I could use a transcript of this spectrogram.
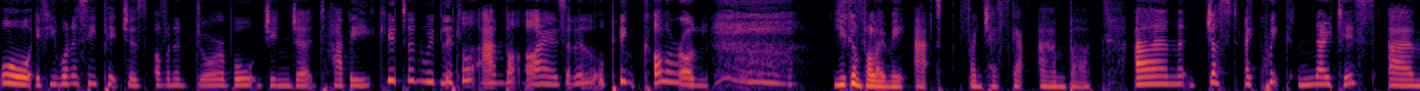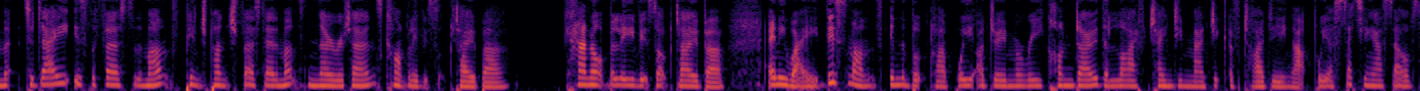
Or if you want to see pictures of an adorable ginger tabby kitten with little amber eyes and a little pink collar on, you can follow me at Francesca Amber. Um, just a quick notice. Um, today is the first of the month. Pinch punch, first day of the month. No returns. Can't believe it's October. Cannot believe it's October. Anyway, this month in the book club, we are doing Marie Kondo, the life changing magic of tidying up. We are setting ourselves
